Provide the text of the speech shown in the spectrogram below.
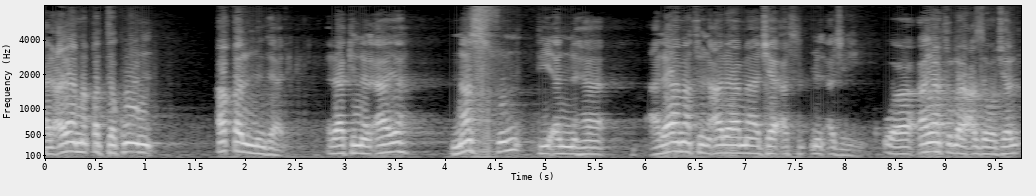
العلامة قد تكون أقل من ذلك لكن الآية نص في أنها علامة على ما جاءت من أجله. وآيات الله عز وجل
